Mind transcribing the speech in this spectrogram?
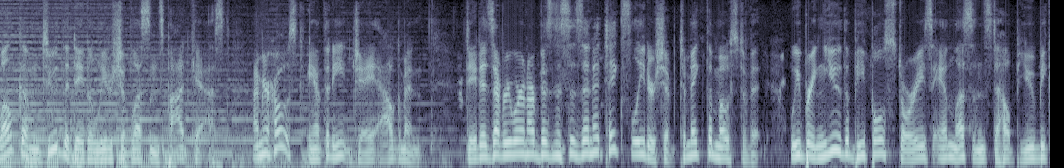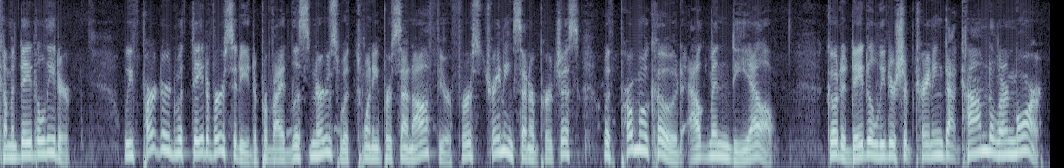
Welcome to the Data Leadership Lessons Podcast. I'm your host, Anthony J. Algmin. Data is everywhere in our businesses, and it takes leadership to make the most of it. We bring you the people, stories, and lessons to help you become a data leader. We've partnered with Dataversity to provide listeners with 20% off your first training center purchase with promo code ALGMINDL. Go to dataleadershiptraining.com to learn more.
